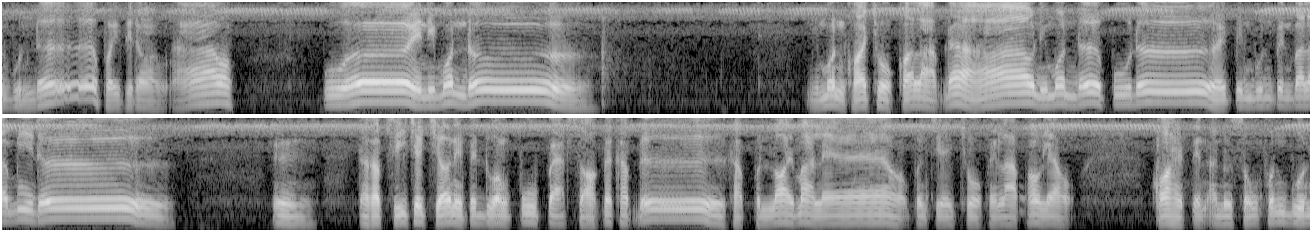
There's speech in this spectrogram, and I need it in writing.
ลบุญเด้อพ่อพี่น้องเอาปู่เอ้ยนิมนต์เด้อนิมนต์ขอโชคขอลาบเด้อเอานิมนต์เด้อปู่เด้อให้เป็นบุญเป็นบารมีเด้อเออนะครับสีเขียวๆนี่เป็นดวงปูแปดศอกนะครับเด้อครับเพิ่นลอยมาแล้วเพิ่นสิให้โชคให้ลาบเฮาแล้ว ขอให้เป็นอนุสงส์ผลบุญ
